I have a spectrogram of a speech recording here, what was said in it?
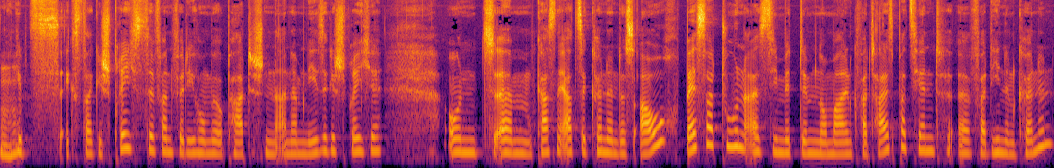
Mhm. Gibt es extra Gesprächsziffern für die homöopathischen Anamnesegespräche und ähm, Kassenärzte können das das auch besser tun, als sie mit dem normalen Quartalspatient äh, verdienen können,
